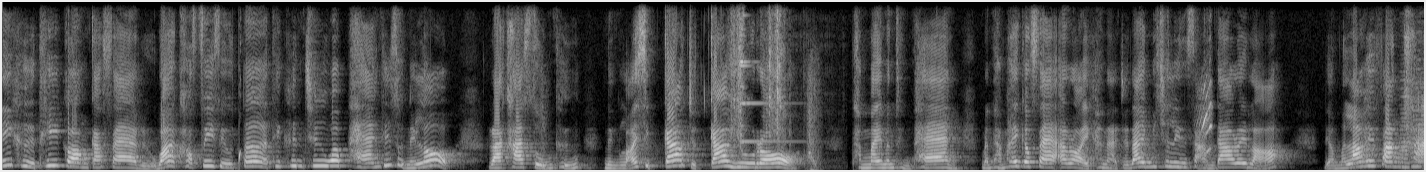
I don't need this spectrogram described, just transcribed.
นี่คือที่กรองกาแฟหรือว่า Coffee Filter ที่ขึ้นชื่อว่าแพงที่สุดในโลก ราคาสูงถึง 119.9 ยูโรทำไมมันถึงแพง มันทำให้กาแฟอร่อยขนาดจะได้มิชลิน 3 ดาวเลยเหรอ เดี๋ยวมาเล่าให้ฟังค่ะ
